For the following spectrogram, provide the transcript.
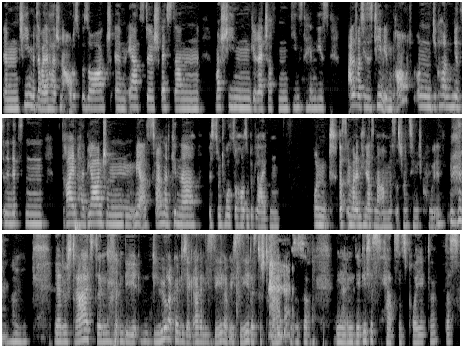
ähm, Team mittlerweile halt schon Autos besorgt, ähm, Ärzte, Schwestern, Maschinen, Gerätschaften, Diensthandys, alles, was dieses Team eben braucht. Und die konnten jetzt in den letzten dreieinhalb Jahren schon mehr als 200 Kinder bis zum Tod zu Hause begleiten. Und das in Valentinas Namen, das ist schon ziemlich cool. Ja, du strahlst, denn die, die Hörer könnte ich ja gerade nicht sehen, aber ich sehe, dass du strahlst. Das ist ein, ein wirkliches Herzensprojekt, ne? das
